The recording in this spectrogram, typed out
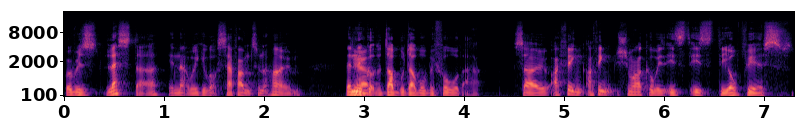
Whereas Leicester in that week have got Southampton at home. Then Yeah. they've got the double double before that. So I think I think Schmeichel is, is is the obvious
